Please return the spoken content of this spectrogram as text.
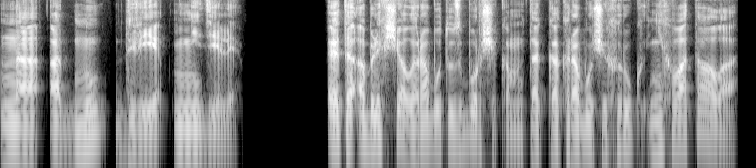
на одну-две недели. Это облегчало работу сборщикам, так как рабочих рук не хватало,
